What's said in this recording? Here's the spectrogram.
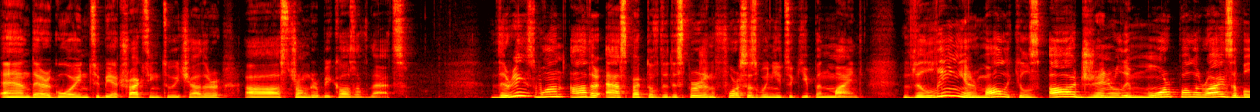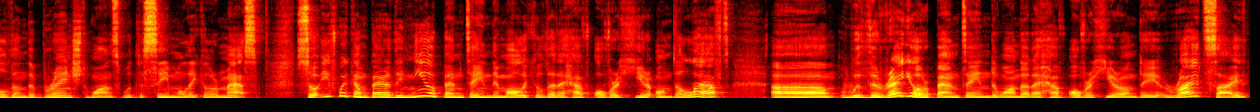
and they're going to be attracting to each other uh, stronger because of that. There is one other aspect of the dispersion forces we need to keep in mind. The linear molecules are generally more polarizable than the branched ones with the same molecular mass. So if we compare the neopentane, the molecule that I have over here on the left, uh, with the regular pentane, the one that I have over here on the right side,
